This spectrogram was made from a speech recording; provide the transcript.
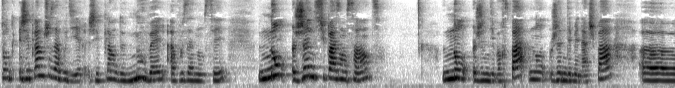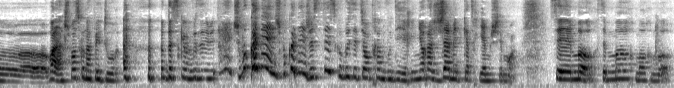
Donc j'ai plein de choses à vous dire, j'ai plein de nouvelles à vous annoncer. Non, je ne suis pas enceinte. Non, je ne divorce pas. Non, je ne déménage pas. Euh, voilà, je pense qu'on a fait le tour de ce que vous avez... Je vous connais, je vous connais, je sais ce que vous étiez en train de vous dire. Il n'y aura jamais de quatrième chez moi. C'est mort, c'est mort, mort, mort.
